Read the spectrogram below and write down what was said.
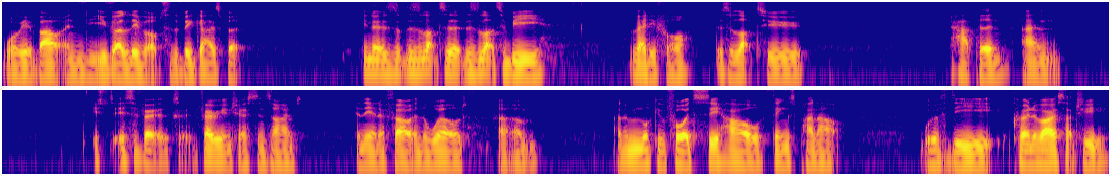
worry about, and you got to leave it up to the big guys. But you know, there's, there's a lot to there's a lot to be ready for. There's a lot to happen, and it's it's a very very interesting times in the NFL in the world, um, and I'm looking forward to see how things pan out with the coronavirus actually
